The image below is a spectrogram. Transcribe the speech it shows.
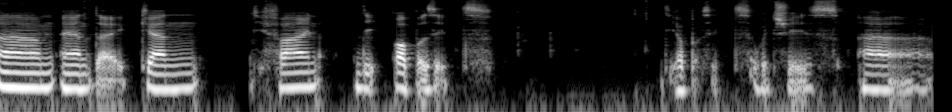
um, and I can define the opposite the opposite which is uh,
